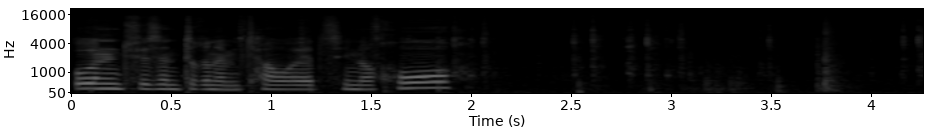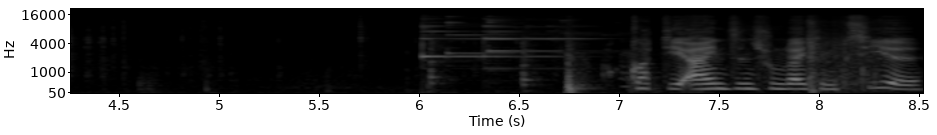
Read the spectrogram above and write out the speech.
Und wir sind drin im Tower. Jetzt hier noch hoch. Oh Gott, die einen sind schon gleich im Ziel.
